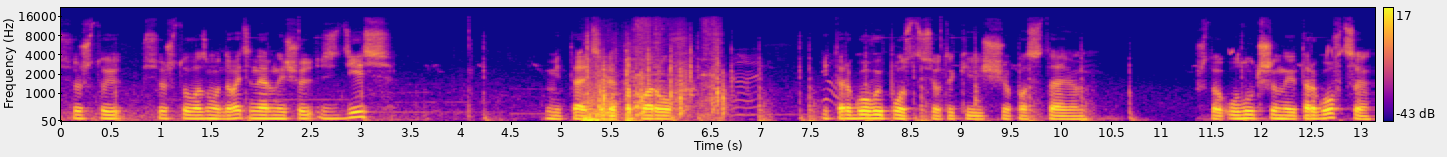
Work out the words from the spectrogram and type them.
Все, что, все, что возможно. Давайте, наверное, еще здесь метателя топоров. И торговый пост все-таки еще поставим. Что улучшенные торговцы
